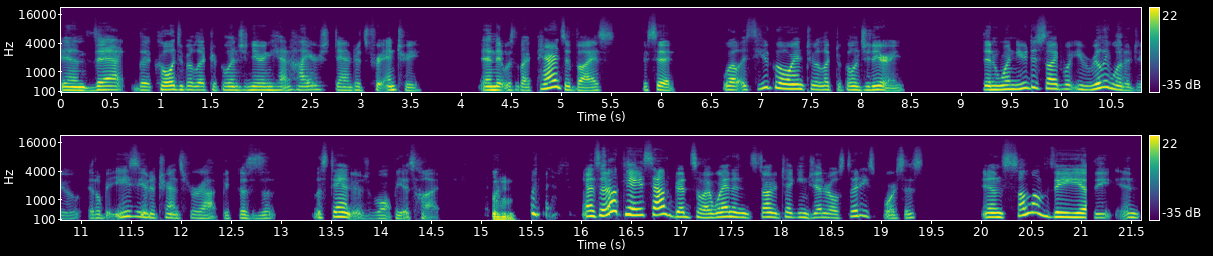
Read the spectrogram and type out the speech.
And that the College of Electrical Engineering had higher standards for entry. And it was my parents' advice who said, well, if you go into electrical engineering, then when you decide what you really want to do, it'll be easier to transfer out because the, the standards won't be as high. Mm-hmm. I said, okay, sounds good. So I went and started taking general studies courses. And some of the, uh, the in,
